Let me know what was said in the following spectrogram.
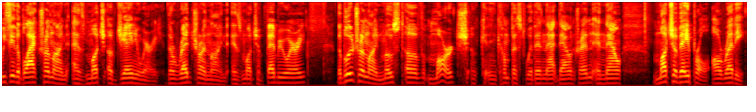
We see the black trend line as much of January, the red trend line as much of February, the blue trend line most of March encompassed within that downtrend, and now much of April already,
